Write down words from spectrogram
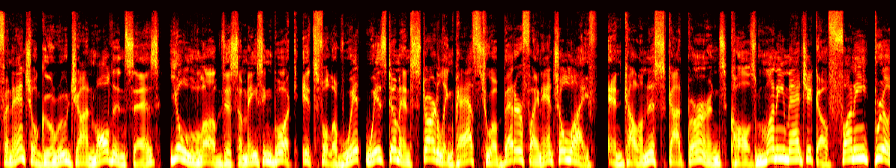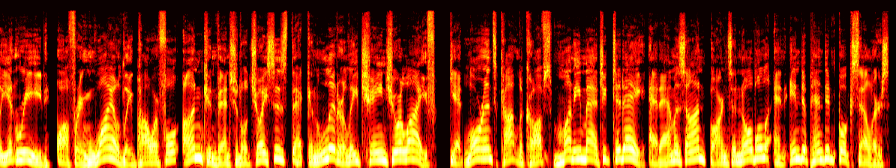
Financial guru John Malden says, You'll love this amazing book. It's full of wit, wisdom, and startling paths to a better financial life. And columnist Scott Burns calls Money Magic a funny, brilliant read, offering wildly powerful, unconventional choices that can literally change your life. Get Laurence Kotlikoff's Money Magic today at Amazon, Barnes & Noble, and independent booksellers.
